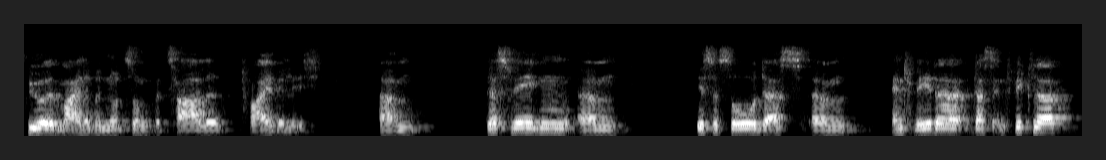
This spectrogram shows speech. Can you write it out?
für meine Benutzung bezahle, freiwillig. Ähm, deswegen ähm, ist es so, dass ähm, entweder das Entwickler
